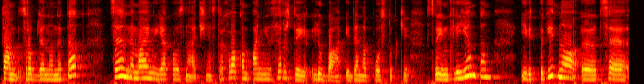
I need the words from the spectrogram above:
там зроблено не так, це не має ніякого значення. Страхова компанія завжди люба йде на поступки своїм клієнтам. І відповідно е, це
